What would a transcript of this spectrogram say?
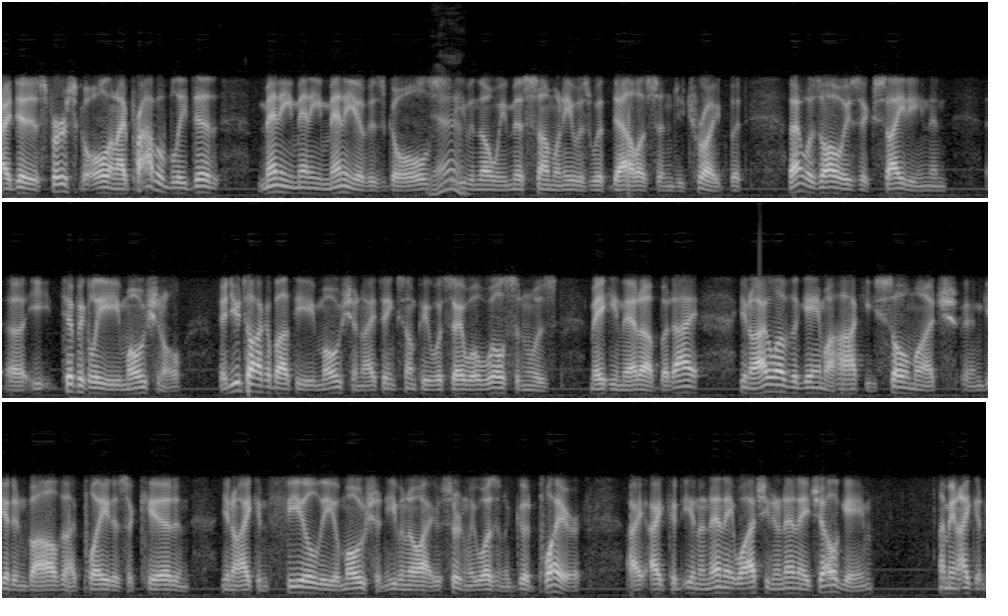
I did his first goal, and I probably did many, many, many of his goals, yeah. even though we missed some when he was with Dallas and Detroit. But that was always exciting and uh, e- typically emotional. And you talk about the emotion. I think some people would say, "Well, Wilson was making that up," but I you know, I love the game of hockey so much and get involved. I played as a kid, and you know, I can feel the emotion, even though I certainly wasn't a good player. I, I could in an NA watching an NHL game. I mean, I could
